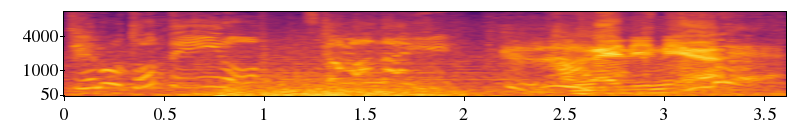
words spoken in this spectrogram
手も取っていいの？捕まんない？考えりねえ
